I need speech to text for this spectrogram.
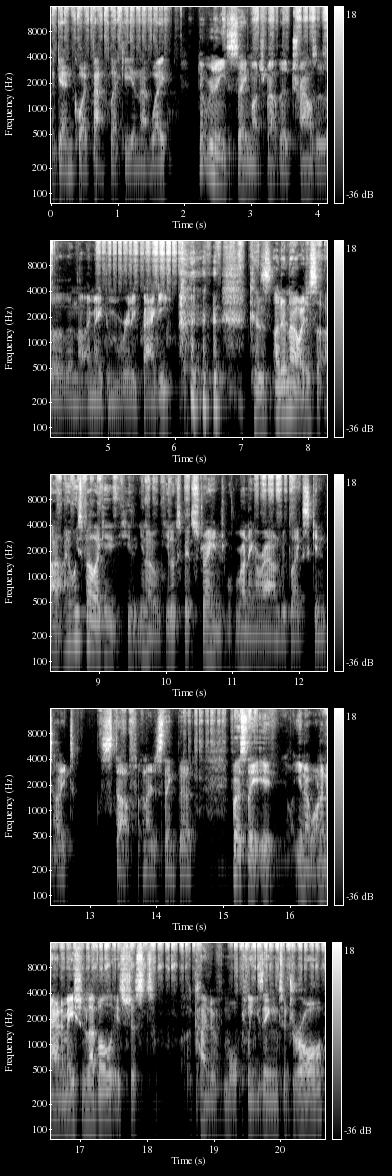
Again quite Batflecky in that way don't really need to say much about the trousers other than that I made them really baggy. Because I don't know, I just I, always felt like he, he you know he looks a bit strange running around with like skin tight stuff, and I just think that firstly it you know, on an animation level, it's just kind of more pleasing to draw.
